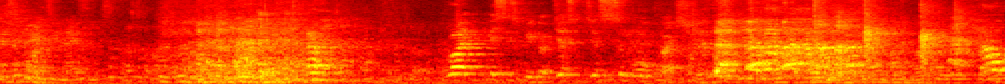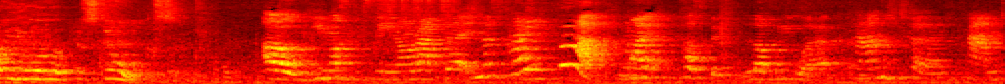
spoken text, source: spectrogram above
Disappointing, Nathan. Right, Mrs. Pico, just, just some more questions. How are your stools? Oh, you must have seen our advert in the paper. Lovely work, hand turned, hand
